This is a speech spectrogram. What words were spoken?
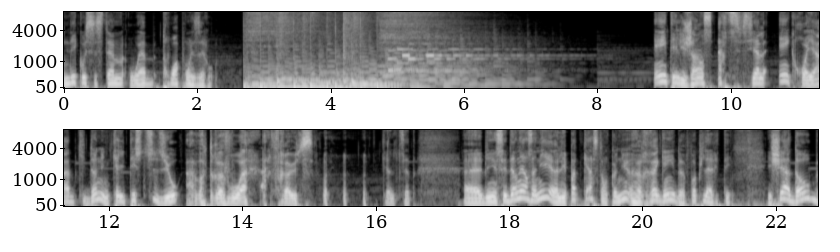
l'écosystème Web 3.0. intelligence artificielle incroyable qui donne une qualité studio à votre voix affreuse. Quel titre. Euh, bien, ces dernières années, euh, les podcasts ont connu un regain de popularité. Et chez Adobe,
